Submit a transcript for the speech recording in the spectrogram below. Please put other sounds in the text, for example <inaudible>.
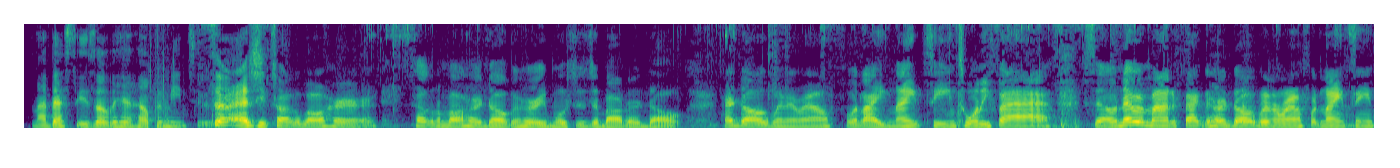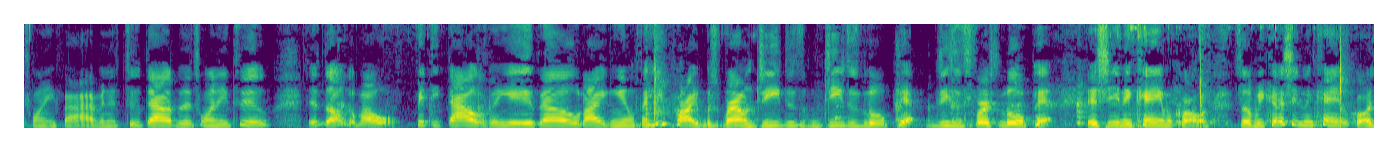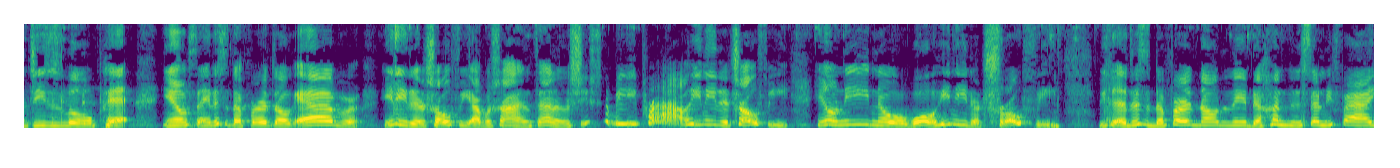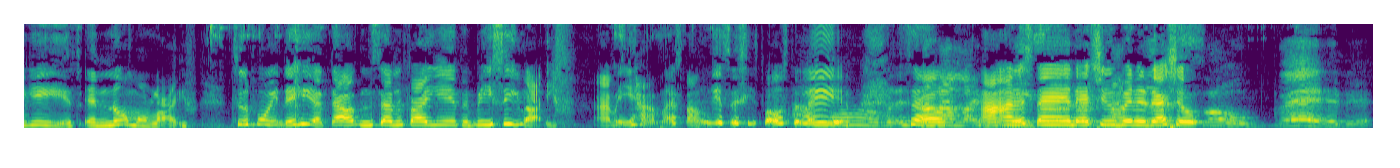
My bestie's over here helping me too. So as you talk about her, talking about her dog and her emotions about her dog, her dog been around for like 1925. So never mind the fact that her dog been around for 1925 and it's 2022. This dog about 50,000 years old. Like, you know what I'm saying? He probably was around Jesus, Jesus' little pet, Jesus' first little pet that she didn't came across. So because she didn't came across Jesus' little pet, you know what I'm saying? This is the first dog ever. He needed a trophy. I was trying to tell her she should be proud. He needed a trophy. He don't need no award. He need a trophy trophy because this is the first dog that lived 175 years in normal life to the point that he had 1,075 years in BC life. I mean, how much longer is he supposed to live? Know, so I understand me, so that you've been in that show. So bad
